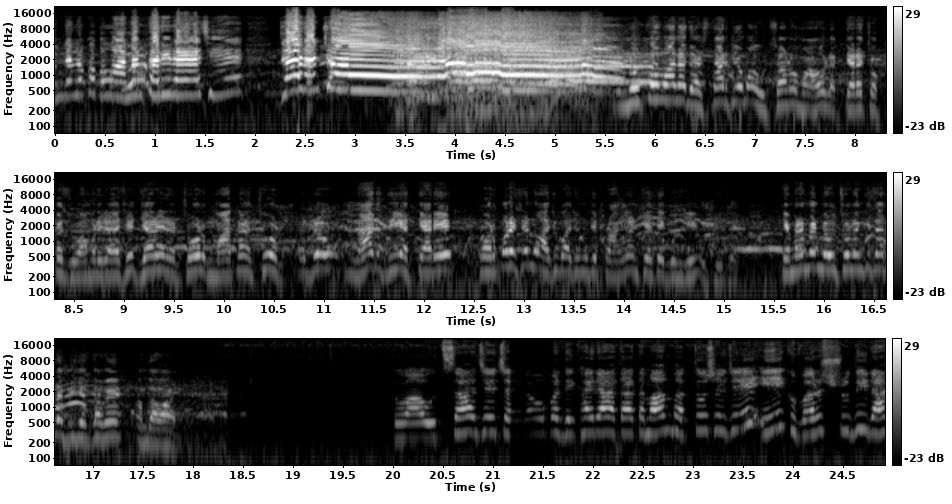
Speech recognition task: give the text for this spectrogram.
અમને લોકો બહુ આનંદ અને દર્શનાર્થીઓમાં ઉત્સાહનો માહોલ અત્યારે ચોક્કસ જોવા મળી રહ્યા છે. જ્યારે રણછોડ માખણ, છોડ નાદથી અત્યારે કોર્પોરેશનનું આજુબાજુનું જે પ્રાંગણ છે તે ગુંજી ઉઠ્યું છે. કેમેરામેન મેહુલ સોલંકી સાથે બ્રિજેશ દવે, અમદાવાદ. તો આ ઉત્સાહ જે ચહેરાઓ પર દેખાઈ રહ્યા હતા તમામ ભક્તો છે જે એક વર્ષ સુધી રાહ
